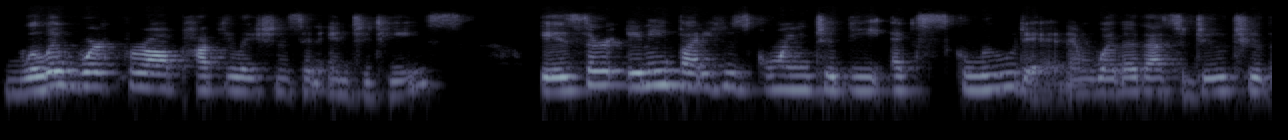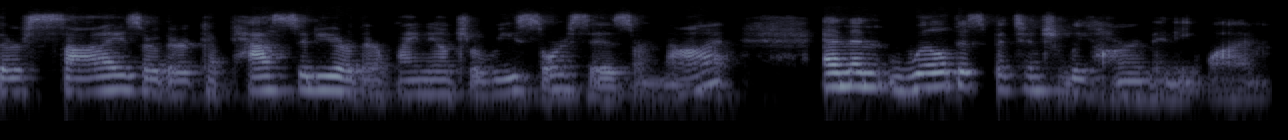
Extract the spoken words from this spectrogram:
will it work for all populations and entities? Is there anybody who's going to be excluded? And whether that's due to their size or their capacity or their financial resources or not? And then will this potentially harm anyone?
